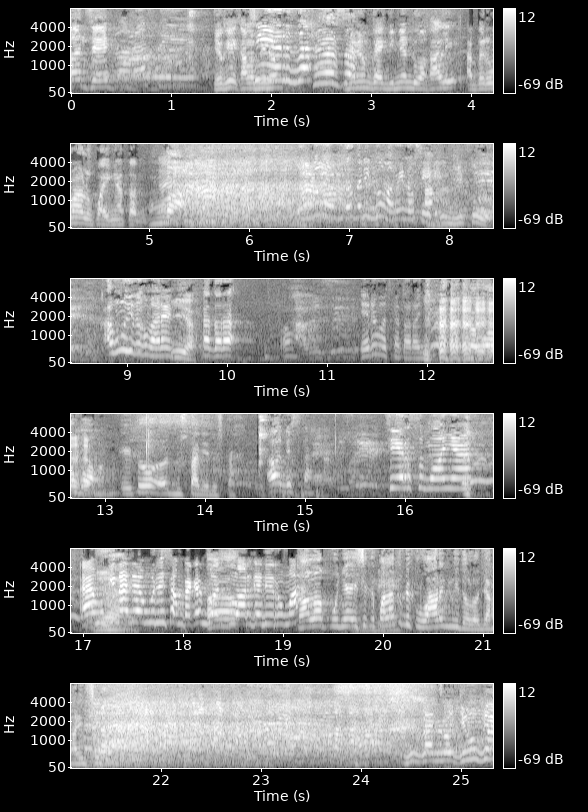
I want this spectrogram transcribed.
keduluan sih. Makasih. Yuki, kalau minum, Cheers. minum kayak ginian dua kali, sampai rumah lupa ingatan. Lu nggak minum tadi gue nggak minum sih. Aku gitu loh. Kamu gitu kemarin? Iya. Katora. Oh. Ya udah buat Katora aja. Nggak bohong-bohong Itu dusta dia dusta Oh, dusta. Cheers semuanya. Eh, mungkin ada yang mau disampaikan buat Eh, keluarga di rumah? Kalau punya isi kepala tuh dikeluarin gitu loh Jangan disimpan Bukan lo juga.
